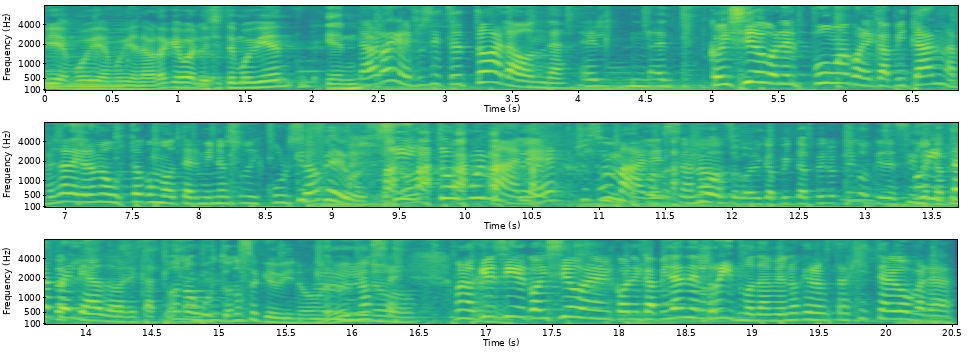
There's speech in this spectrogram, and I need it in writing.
Bien, muy bien, muy bien. La verdad que bueno, lo hiciste muy bien. Bien. La verdad que le pusiste toda la onda. El- el- coincido con el Puma, con el capitán, a pesar de que no me gustó cómo terminó su discurso. Qué feo eso. Sí, estuvo muy mal, ¿eh? Yo soy muy mal eso, ¿no? con el capitán, pero tengo que decirle Hoy está capitán. peleador el capitán. No nos gustó, no sé qué vino. Mm, No vino- sé. Bueno, quiero decir que coincido con el, con el capitán del ritmo también, ¿no? Que nos trajiste algo para,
